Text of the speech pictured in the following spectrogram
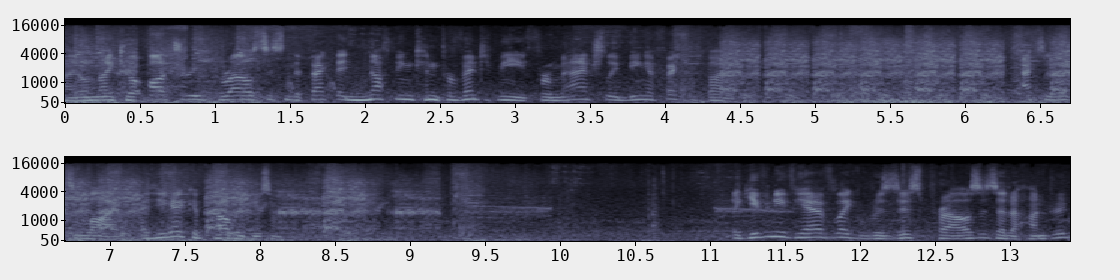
I don't like your archery paralysis and the fact that nothing can prevent me from actually being affected by it. Actually, that's a lie. I think I could probably do something about it. Like, even if you have, like, resist paralysis at 100,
